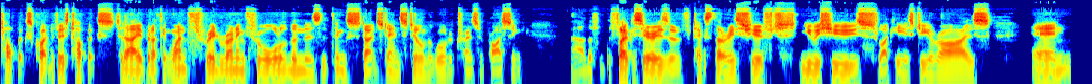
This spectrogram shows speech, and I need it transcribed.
topics, quite diverse topics today, but I think one thread running through all of them is that things don't stand still in the world of transfer pricing. Uh, the, the, focus areas of tax authorities shift, new issues like ESG arise, and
